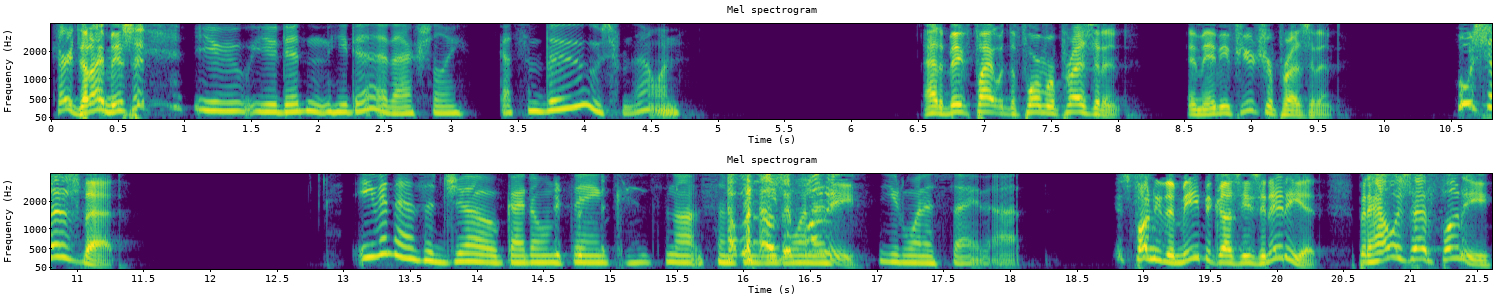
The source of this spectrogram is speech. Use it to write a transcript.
Carrie, did I miss it? you you didn't. He did actually. Got some booze from that one. I had a big fight with the former president and maybe future president. Who says that? Even as a joke, I don't think it's not something how's you'd it want funny? to you'd want to say that. It's funny to me because he's an idiot. But how is that funny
